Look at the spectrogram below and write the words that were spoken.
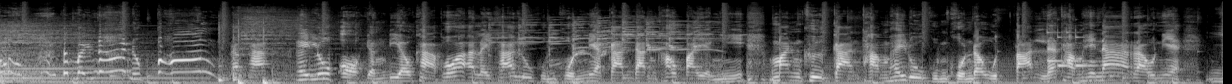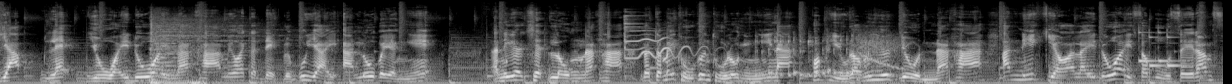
วทำไมหน้าหนูพองน ให้รูปออกอย่างเดียวค่ะ เพราะว่าอะไรคะรูขุมขนเนี่ยการดันเข้าไปอย่างนี้ มันคือการทำให้รูขุมขนเราอุดตัน และทำให้หน้าเราเนี่ยยับและย้วยด้วยนะคะ ไม่ว่าจะเด็กหรือผู้ใหญ่อ่านรูปไปอย่างนี้ อันนี้ก็เช็ดลงนะคะ เราจะไม่ถูขึ้นถูลงอย่างนี้นะ เพราะผิวเราไม่ยืดหยุ่นนะคะ อันนี้เกี่ยวอะไรด้วยสบู่เซรั่มโซ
